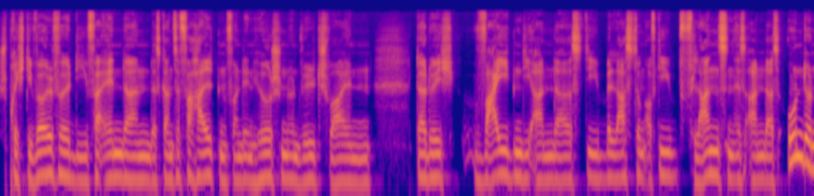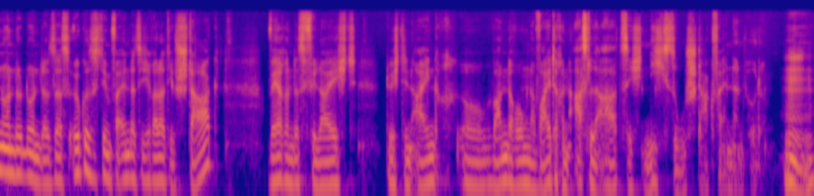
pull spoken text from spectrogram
Sprich, die Wölfe, die verändern das ganze Verhalten von den Hirschen und Wildschweinen. Dadurch weiden die anders, die Belastung auf die Pflanzen ist anders und, und, und, und, und. Also das Ökosystem verändert sich relativ stark, während das vielleicht durch den Einwanderung einer weiteren Asselart sich nicht so stark verändern würde. Hm.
